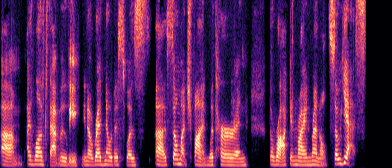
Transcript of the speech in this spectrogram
um, I loved that movie. You know, Red Notice was uh, so much fun with her and The Rock and Ryan Reynolds. So yes,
